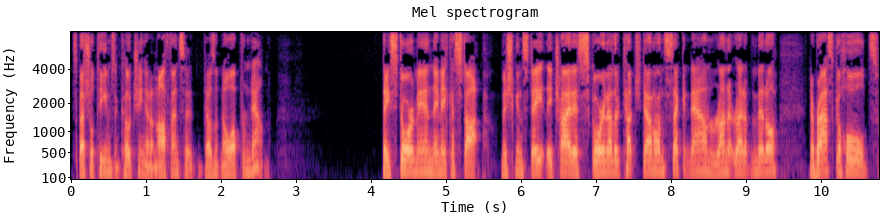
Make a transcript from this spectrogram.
special teams and coaching and an offense that doesn't know up from down. They storm in, they make a stop. Michigan State, they try to score another touchdown on second down, run it right up the middle. Nebraska holds.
